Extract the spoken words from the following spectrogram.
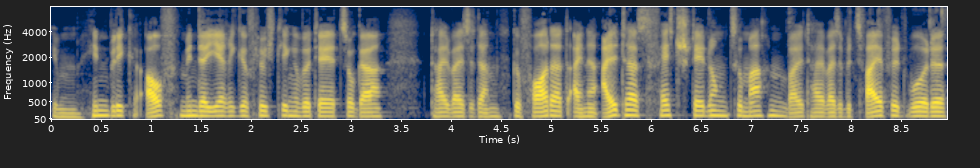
Im Hinblick auf minderjährige Flüchtlinge wird ja jetzt sogar teilweise dann gefordert, eine Altersfeststellung zu machen, weil teilweise bezweifelt wurde,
